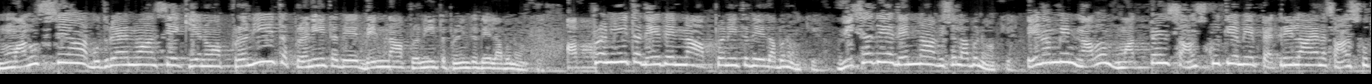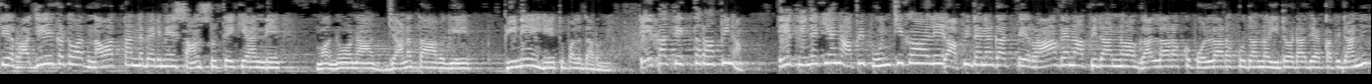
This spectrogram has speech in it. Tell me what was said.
මිනිස්සයා බුදුරයන් වහන්සේ කියනවා ප්‍රනීත ප්‍රනීත දේ දෙන්නා ප්‍රනීත ප්‍රනීත දේ ලබනවා කියලා. අප්‍රනීත දේ දෙන්නා අප්‍රනීත දේ ලබනවා කියලා. විස දේ දෙන්නා විස ලබනවා කියලා. එහෙනම් මේ නව මත්පැන් සංස්කෘතිය මේ පැතිරිලා යන සංස්කෘතිය රජයකටවත් නවත්තන්න බැරි මේ සංස්කෘතිය කියන්නේ මනෝනා ජනතාවගේ පිනේ හේතුඵල ධර්මයක්. ඒකත් එක්තරා පිනක්. ඒ පින කියන්නේ අපි පුංචි කාලේ අපි දැනගත්තේ රා ගැන අපි දන්නවා ගල් අරක්කු පොල් අරක්කු දන්නවා ඊට වඩා දෙයක් අපි දන්නේ.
